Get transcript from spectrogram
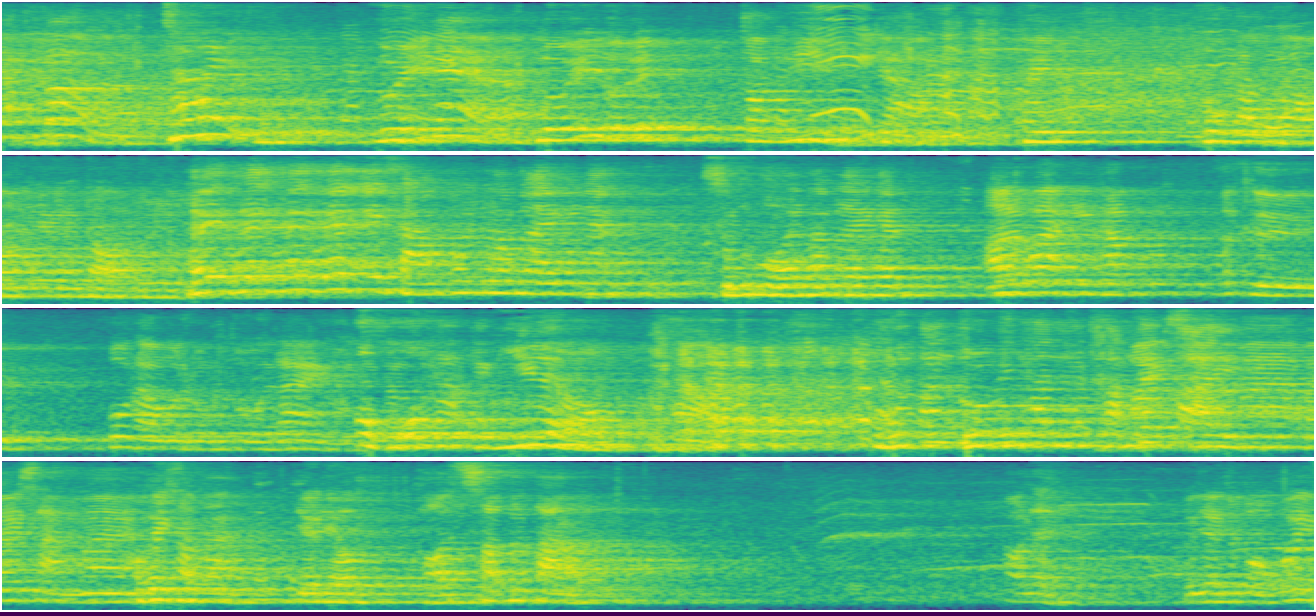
นักเตอร์เหรอใช่ หลุยแน่เหรอหลุยส์หลุยส์ตอนที่ผมยาวเฮ้ยพวกเราเราเดินต่อดีเฮ้ยเฮ้ยเฮ้ยเฮ้ยไอ้สามคนทำอะไรกันนะสุมหัวทำอะไรกัน เอาเป็นว่าอย่างนี้ครับ ก็คือ พวกเรามารวมตัวได้โอ้โหหนักอย่างนี้เลยเหรอโอ้โหตั้งตัวไม่ทันเลยขับใบไม่ไปสั่งมาใบสั่งมาเอาไปทำงานเดี๋ยวเดี๋ยวขอซับน้ำตาเอาเลยเราอยากจะบอกว่าจ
